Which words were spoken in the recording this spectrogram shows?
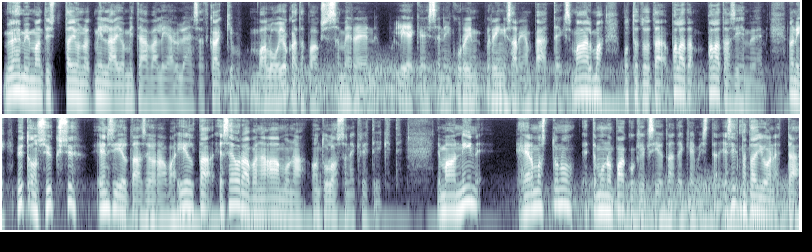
myöhemmin mä oon tietysti tajunnut, että millään ei ole mitään väliä yleensä. Että kaikki valuu joka tapauksessa mereen liekeissä niin kuin ring, ringsarjan päätteeksi maailma, mutta tuota, palata, palataan siihen myöhemmin. No niin, nyt on syksy, ensi iltaa seuraava ilta ja seuraavana aamuna on tulossa ne kritiikit. Ja mä oon niin hermostunut, että mun on pakko keksiä jotain tekemistä. Ja sitten mä tajuan, että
